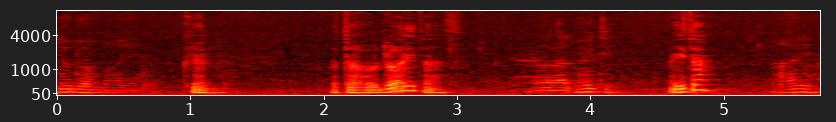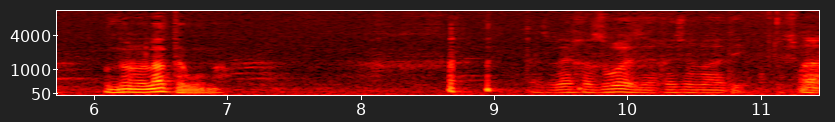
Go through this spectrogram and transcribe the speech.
דודו אמר לי. כן. אתה עוד לא היית אז. לא. הייתי, היית? נראה לי. עוד לא נולדת, הוא אמר. אז אולי חזרו על זה אחרי שנולדתי. מה? נשמע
